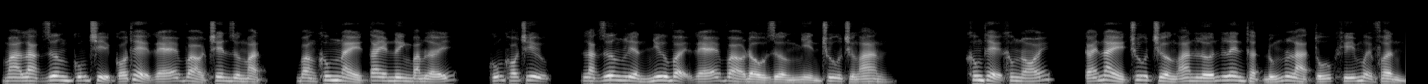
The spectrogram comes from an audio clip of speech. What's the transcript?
Mà Lạc Dương cũng chỉ có thể ghé vào trên giường mặt, bằng không này tay ninh bám lấy, cũng khó chịu, Lạc Dương liền như vậy ghé vào đầu giường nhìn Chu Trường An. Không thể không nói, cái này Chu Trường An lớn lên thật đúng là tú khí mười phần,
